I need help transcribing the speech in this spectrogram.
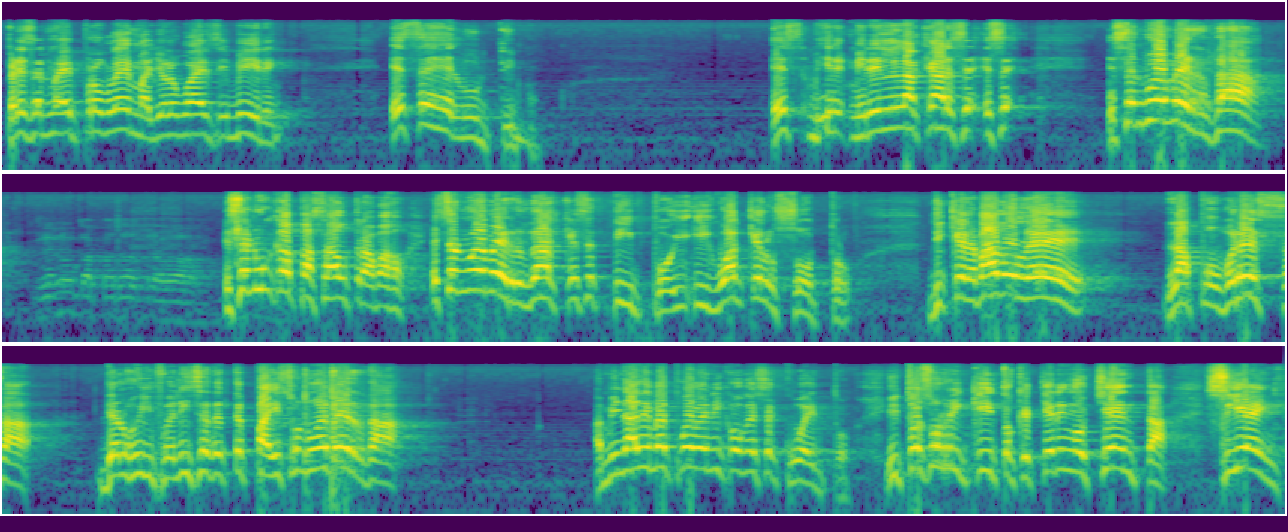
Pero ese no hay problema. Yo les voy a decir, miren, ese es el último. Es, miren, miren la cárcel, ese, ese no es verdad. Ese nunca ha pasado trabajo. Ese no es verdad que ese tipo, igual que los otros, de que le va a doler la pobreza de los infelices de este país. Eso no es verdad. A mí nadie me puede venir con ese cuento. Y todos esos riquitos que tienen 80, 100,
